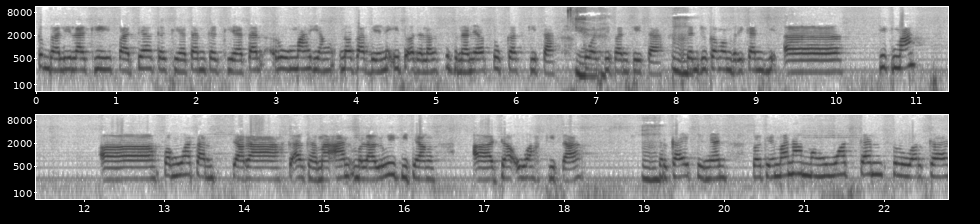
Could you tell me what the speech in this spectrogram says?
kembali lagi pada kegiatan-kegiatan rumah yang notabene itu adalah sebenarnya tugas kita, yeah. kewajiban kita, mm. dan juga memberikan uh, hikmah uh, penguatan secara keagamaan melalui bidang uh, dakwah kita mm. terkait dengan bagaimana menguatkan keluarga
